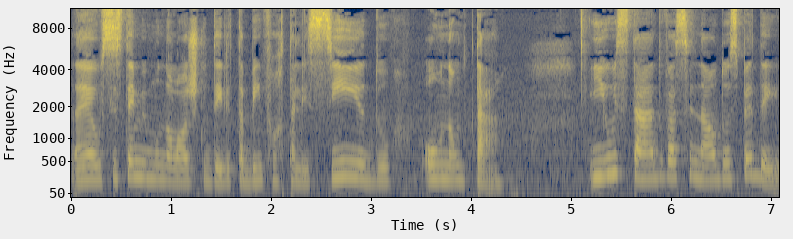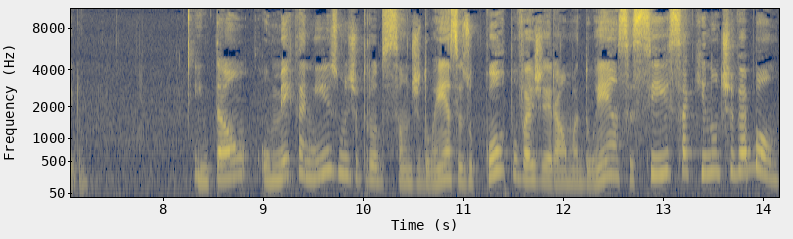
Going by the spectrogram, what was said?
né? o sistema imunológico dele está bem fortalecido ou não está. E o estado vacinal do hospedeiro. Então, o mecanismo de produção de doenças, o corpo vai gerar uma doença se isso aqui não estiver bom.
